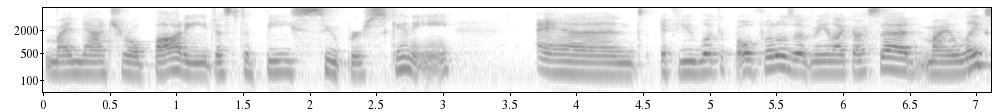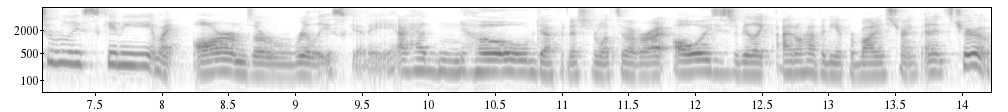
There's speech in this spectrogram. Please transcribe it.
my natural body just to be super skinny. And if you look at old photos of me, like I said, my legs are really skinny and my arms are really skinny. I had no definition whatsoever. I always used to be like, I don't have any upper body strength. And it's true.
